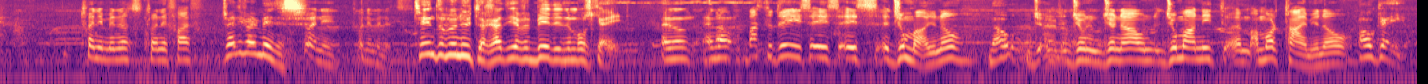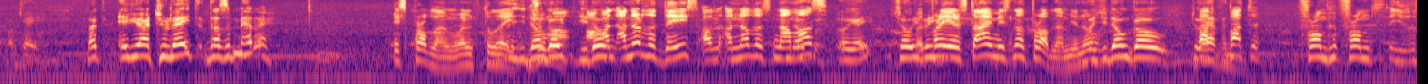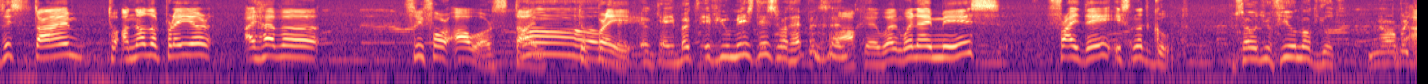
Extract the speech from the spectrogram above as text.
20 minutes, 25, 25 minutes. 20, 20 minutes. 20 minuten gaat hij even bidden in de moskee. En dan, en dan, But today is is is Juma, you know. no? J- Jun- Juna, Juma need um, more time, you know. Okay, okay. But if you are too late, does it matter? It's problem when it's too late. you don't Juma. go- you don't- On another days, another namaz, Okay. So but prayers time is not problem, you know. but you don't go to but, heaven. but from from this time to another prayer, I have a three four hours time to Oh, pray. Okay, okay, but if you miss this, what happens then? Okay, when when I miss Friday, it's not good. So you feel not good. No, but Uh,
